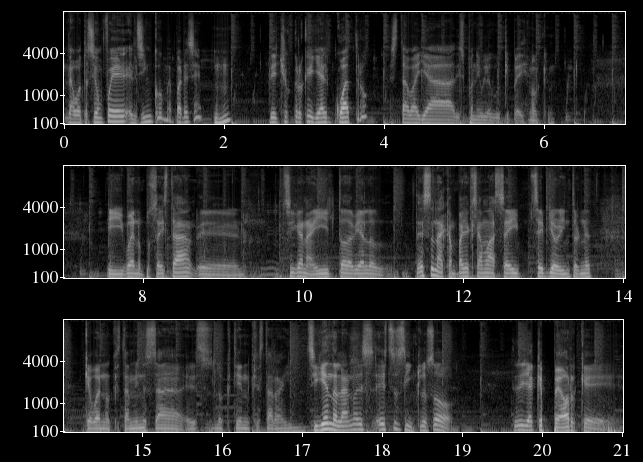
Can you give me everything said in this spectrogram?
la votación fue el 5, me parece. Ujú. De hecho, creo que ya el 4 estaba ya disponible en Wikipedia. Ok. Y bueno, pues ahí está. eh, sigan ahí todavía. Lo, es una campaña que se llama Save, Save Your Internet. Que bueno, que también está, es lo que tienen que estar ahí siguiéndola, ¿no? Es, esto es incluso, yo diría que peor que,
